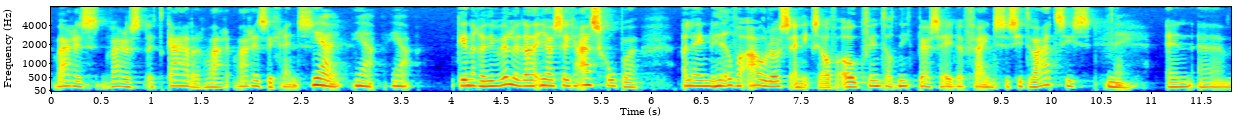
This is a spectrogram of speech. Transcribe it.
waar, is, waar is het kader, waar, waar is de grens? ja, ja. ja. Kinderen die willen daar juist tegen aanschoppen. Alleen heel veel ouders, en ik zelf ook, vind dat niet per se de fijnste situaties. Nee. En ehm,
